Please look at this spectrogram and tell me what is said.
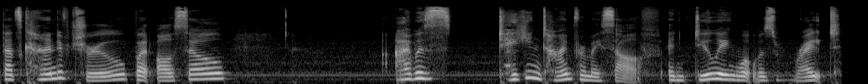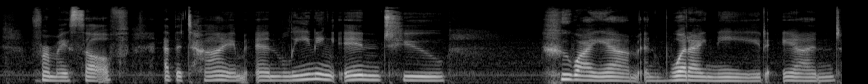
that's kind of true, but also I was taking time for myself and doing what was right for myself at the time and leaning into who I am and what I need and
